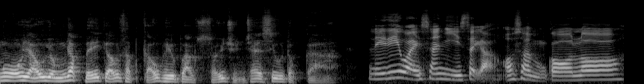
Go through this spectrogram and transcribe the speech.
我有用一比九十九漂白水全車消毒㗎。你啲衞生意識啊，我信唔過咯。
